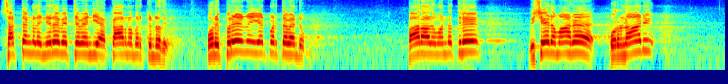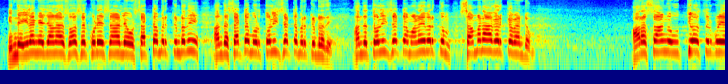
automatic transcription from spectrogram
சட்டங்களை நிறைவேற்ற வேண்டிய காரணம் இருக்கின்றது. ஒரு பிரேரணை ஏற்படுத்த வேண்டும். பாராளுமன்றத்திலே விசேடமாக ஒரு நாடு இந்த இலங்கை ஜன சோச குடியரசு ஒரு சட்டம் இருக்கின்றது அந்த சட்டம் ஒரு தொழில் சட்டம் இருக்கின்றது. அந்த தொழில் சட்டம் அனைவருக்கும் சமனாக இருக்க வேண்டும். அரசாங்க உத்தியோகத்திற்குரிய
